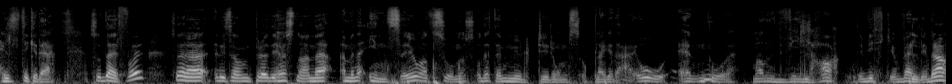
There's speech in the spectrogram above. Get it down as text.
helst ikke det. Så derfor så har jeg liksom prøvd i høst nå. Men jeg, men jeg innser jo at Sonos og dette multiromsopplegget det er jo en, noe man vil ha. Det virker jo veldig bra.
